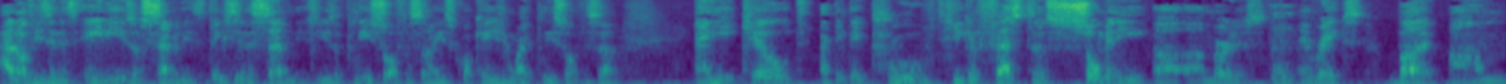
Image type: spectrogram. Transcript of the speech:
I don't know if he's in his 80s or 70s. I think he's in the 70s. He's a police officer. He's Caucasian, white police officer. And he killed, I think they proved, he confessed to so many uh, uh, murders Mm. and rapes. But, um,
